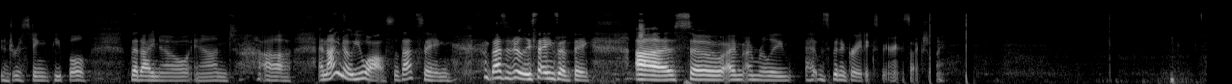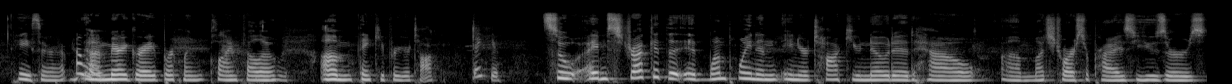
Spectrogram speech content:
interesting people that I know, and uh, and I know you all, so that's saying that's really saying something. Uh, so I'm, I'm really it's been a great experience actually. Hey, Sarah. Hello. I'm Mary Gray, Berkman Klein Fellow. Um, thank you for your talk. Thank you. So I'm struck at the at one point in, in your talk, you noted how, um, much to our surprise, users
